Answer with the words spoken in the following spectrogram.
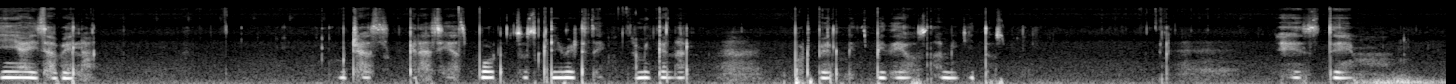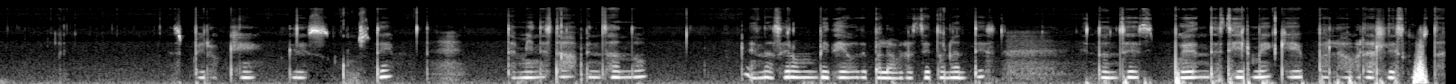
y a Isabela. Muchas gracias por suscribirse a mi canal ver mis videos, amiguitos. Este. Espero que les guste. También estaba pensando en hacer un video de palabras detonantes. Entonces, pueden decirme qué palabras les gustan.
